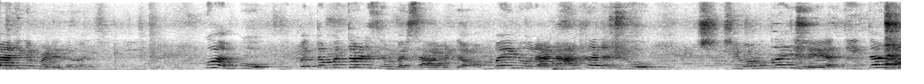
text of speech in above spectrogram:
ಬಾರಿಗೆ ಪಡೆದವರು. ಕುವೆಂಪು ಇಪ್ಪತ್ತೊಂಬತ್ತು ಡಿಸೆಂಬರ್ ಸಾವಿರದ ಒಂಬೈನೂರ ನಾಲ್ಕರಂದು ಶಿವಮೊಗ್ಗ ಜಿಲ್ಲೆಯ ತೀರ್ಥಹಳ್ಳಿ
